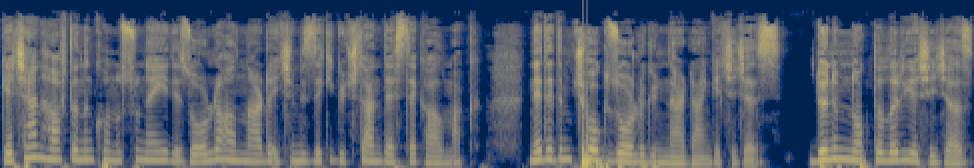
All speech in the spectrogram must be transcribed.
Geçen haftanın konusu neydi? Zorlu anlarda içimizdeki güçten destek almak. Ne dedim? Çok zorlu günlerden geçeceğiz. Dönüm noktaları yaşayacağız.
